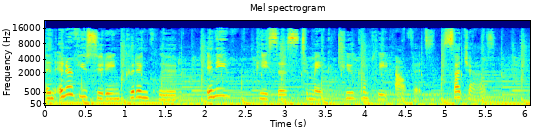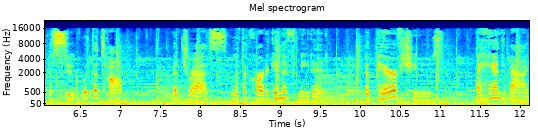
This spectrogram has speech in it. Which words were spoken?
An interview suiting could include any pieces to make two complete outfits, such as a suit with a top, a dress with a cardigan if needed, a pair of shoes, a handbag,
